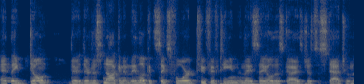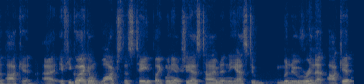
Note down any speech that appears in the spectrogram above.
and they don't they're, they're just knocking him. They look at 6'4, 215, and they say, oh, this guy's just a statue in the pocket. Uh, if you go back and watch this tape, like when he actually has time and he has to maneuver in that pocket,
